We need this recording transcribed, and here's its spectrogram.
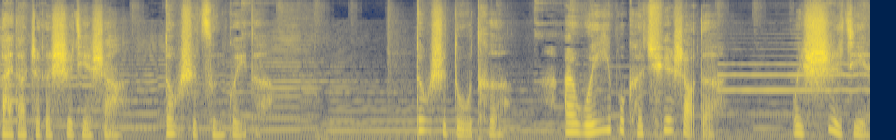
来到这个世界上，都是尊贵的，都是独特，而唯一不可缺少的，为世界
